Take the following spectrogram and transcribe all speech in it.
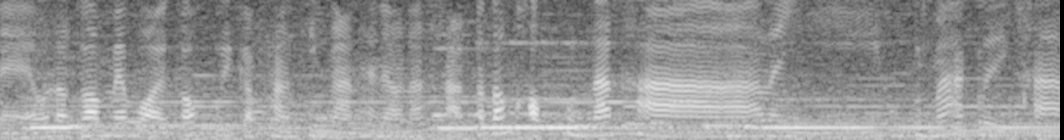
แล้ว แล้วก็แม่บอยก็คุยกับทางทีมงานให้แล้วนะคะ ก็ต้องขอบคุณนะคะอะไรอย่างนี้ขอบคุณมากเลยค่ะ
